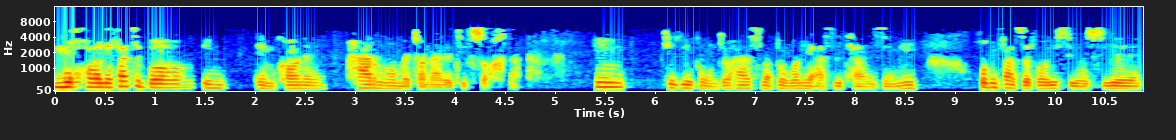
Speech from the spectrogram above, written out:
مخالفت با این امکان هر نوع metanarrative ساختن. این چیزی که اونجا هست و به عنوان یه اصل تنظیمی خب این فلسفه های سیاسی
